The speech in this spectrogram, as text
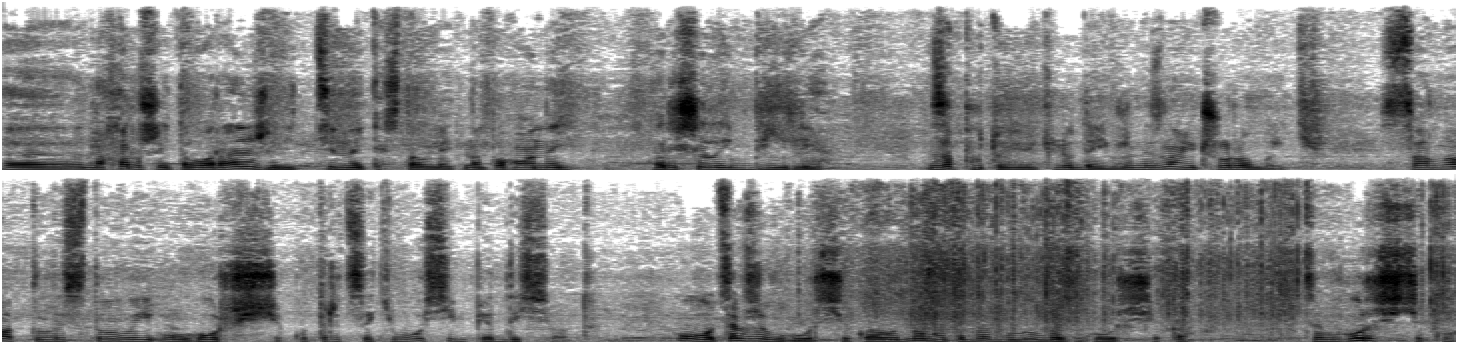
е, на хороший товар оранжеві цінники ставлять, на поганий рішили білі. Запутують людей, вже не знають, що робити. Салат листовий у горщику 38,50. О, це вже в горщику, а одному тебе було без горщика. Це в горщику.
